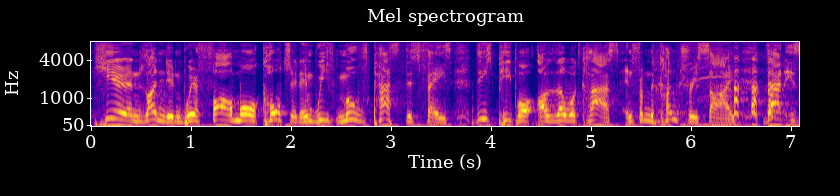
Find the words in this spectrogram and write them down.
here in London, we're far more cultured and we've moved past this phase. These people are lower class and from the countryside. that is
